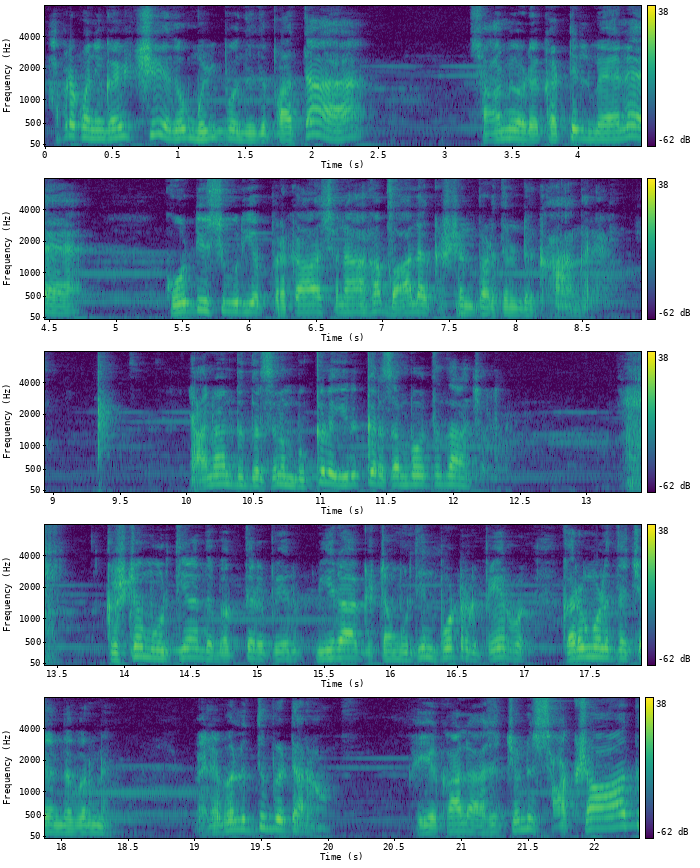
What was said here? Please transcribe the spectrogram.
அப்புறம் கொஞ்சம் கழித்து ஏதோ முழிப்பு வந்தது. பார்த்தா சாமியோட கட்டில் மேலே கோட்டி சூரிய பிரகாசனாக பாலகிருஷ்ணன் படுத்துட்டு இருக்காங்க அந்த தரிசனம் புக்கில் இருக்கிற சம்பவத்தை தான் நான் சொல்கிறேன் கிருஷ்ணமூர்த்தியும் அந்த பக்தர் பேர் மீரா கிருஷ்ணமூர்த்தின்னு போட்டிருக்கு பேர் கருங்குளத்தை சேர்ந்தவர்னு. விலவெழுத்து போயிட்டாராம். கையை காலை அசைச்சுண்டு சாட்சாத்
